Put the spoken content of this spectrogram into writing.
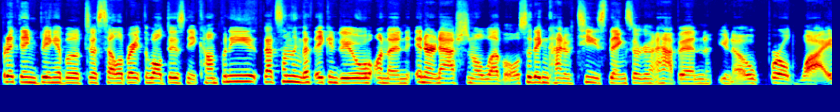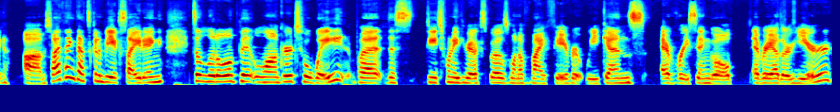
But I think being able to celebrate the Walt Disney Company, that's something that they can do on an international level. So they can kind of tease things that are going to happen, you know, worldwide. Um, so I think that's going to be exciting. It's a little bit longer to wait, but this D23 Expo is one of my favorite weekends every single, every other year.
